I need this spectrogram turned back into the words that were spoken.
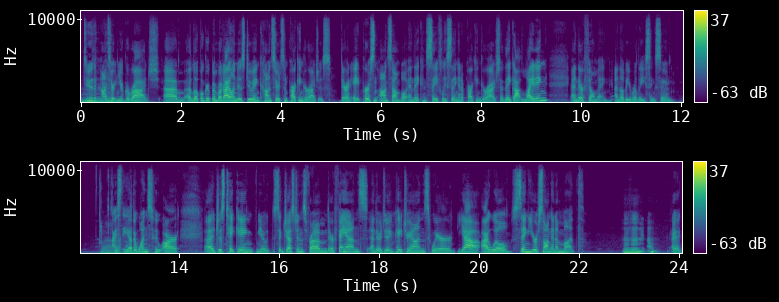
do the concert in your garage. Um, a local group in Rhode Island is doing concerts in parking garages. They're an eight person ensemble and they can safely sing in a parking garage. So they got lighting and they're filming and they'll be releasing soon. Wow. I see other ones who are uh, just taking, you know, suggestions from their fans and they're doing Patreons where, yeah, I will sing your song in a month. Mm-hmm. You know? I,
